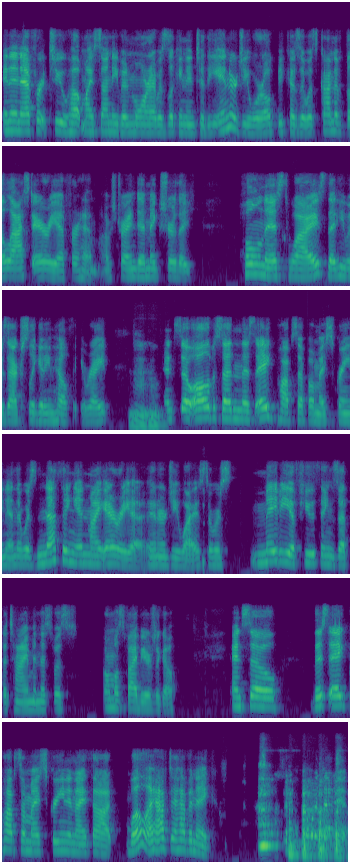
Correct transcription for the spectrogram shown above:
in an effort to help my son even more, I was looking into the energy world because it was kind of the last area for him. I was trying to make sure that wholeness wise that he was actually getting healthy, right? Mm-hmm. And so all of a sudden, this egg pops up on my screen, and there was nothing in my area energy wise. There was maybe a few things at the time, and this was almost five years ago. And so this egg pops on my screen, and I thought, well, I have to have an egg. I don't know what that is.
